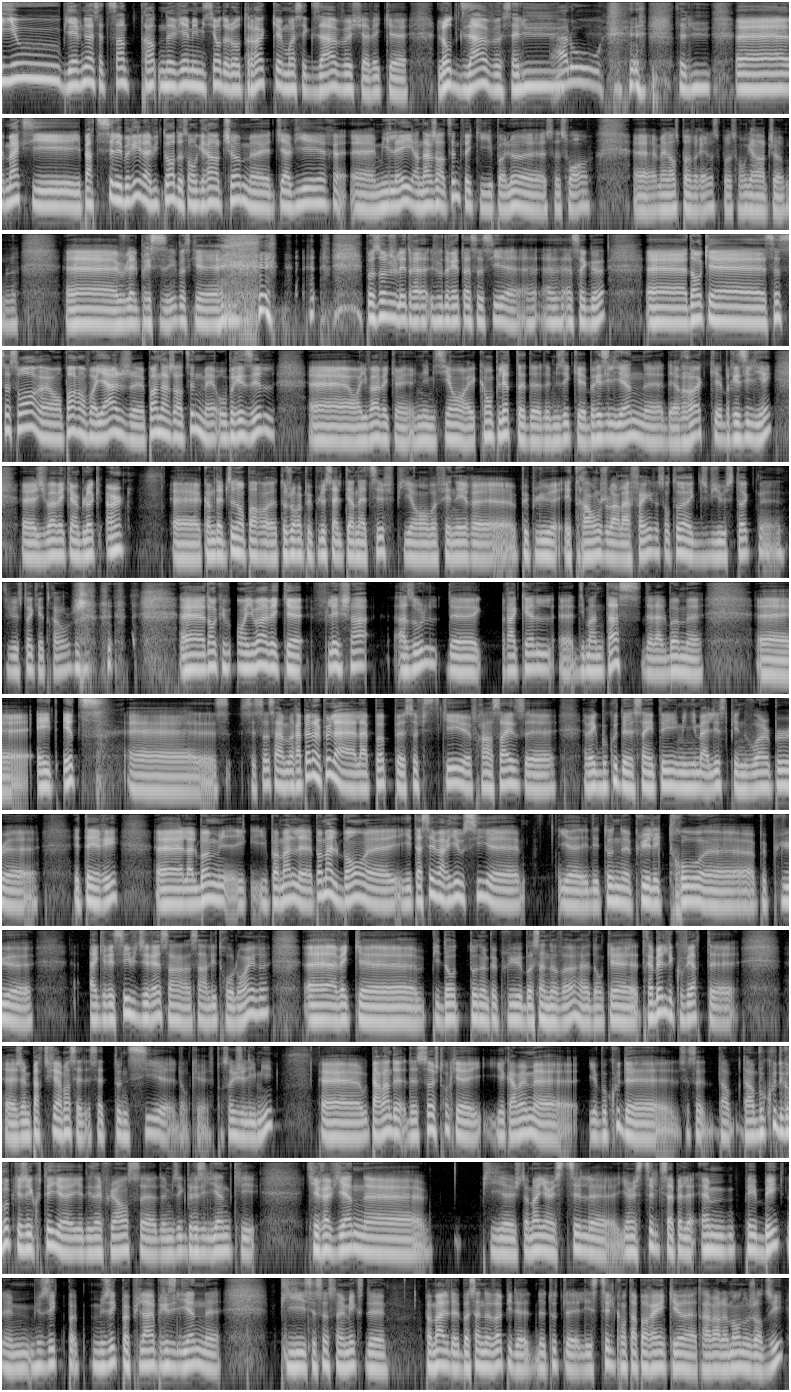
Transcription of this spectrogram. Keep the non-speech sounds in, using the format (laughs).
Bienvenue à cette 139e émission de l'autre rock. Moi, c'est Xav. Je suis avec euh, l'autre Xav. Salut! Allô? (laughs) Salut! Euh, Max, il est, il est parti célébrer la victoire de son grand chum, euh, Javier Milei, en Argentine. Fait qu'il est pas là ce soir. Mais non, c'est pas vrai. C'est pas son grand chum. là. Je voulais le préciser parce que. (laughs) (laughs) pas sûr que je, je voudrais être associé à, ce gars. Euh, donc, euh, ce, soir, euh, on part en voyage, pas en Argentine, mais au Brésil. On y va avec un- une émission complète de, de musique brésilienne, de rock brésilien. J'y vais avec un bloc 1. Euh, comme d'habitude, on part euh, toujours un peu plus alternatif, puis on va finir euh, un peu plus étrange vers la fin, surtout avec du vieux stock, du vieux stock étrange. (laughs) Donc, on y va avec Flecha Azul de Raquel Dimantas de l'album Eight Hits. C'est ça, ça me rappelle un peu la, pop sophistiquée française avec beaucoup de synthé minimaliste puis une voix un peu éthérée. Euh, L'album il est pas mal, pas mal bon. Euh, il est assez varié aussi. Euh, il y a des tunes plus électro, un peu plus agressives, je dirais, sans, aller trop loin. Avec puis d'autres tunes un peu plus bossa nova. Donc, très belle découverte. J'aime particulièrement cette, cette tune-ci, donc c'est pour ça que je l'ai mis. Euh, parlant de, ça, je trouve qu'il y a- quand même euh, il y a beaucoup de. dans, beaucoup de groupes que j'ai écoutés, il y, a, des influences euh, de musique brésilienne qui, qui reviennent. puis justement, il y a un style, il y a un style qui s'appelle le MPB, la musique, musique populaire brésilienne. puis c'est ça, c'est un mix de pas mal de bossa nova puis de, tous le- les styles contemporains qu'il y a à travers le monde aujourd'hui,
